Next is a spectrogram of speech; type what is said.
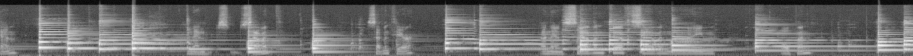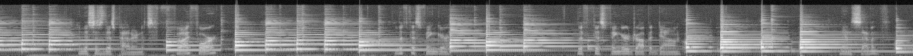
10. And then 7th, 7th here. And then 7, 5th, 7, 9, open. And this is this pattern. It's 5, 4. Lift this finger. Lift this finger, drop it down. And then 7th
